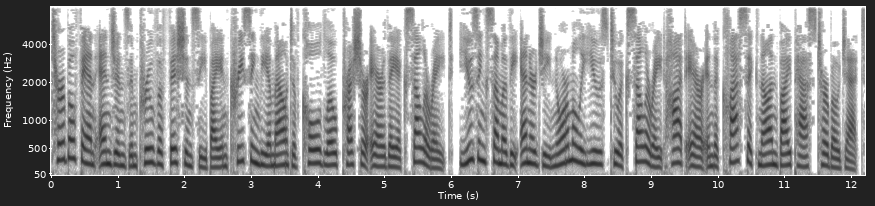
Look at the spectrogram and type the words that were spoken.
Turbofan engines improve efficiency by increasing the amount of cold low-pressure air they accelerate, using some of the energy normally used to accelerate hot air in the classic non-bypass turbojet.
